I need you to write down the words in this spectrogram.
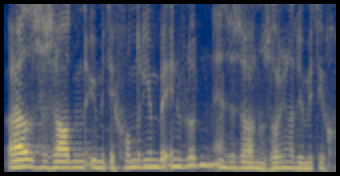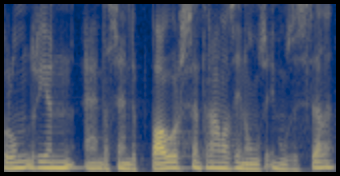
Wel, ze zouden uw mitochondriën beïnvloeden en ze zouden zorgen dat uw mitochondriën, en dat zijn de powercentrales in onze, in onze cellen,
